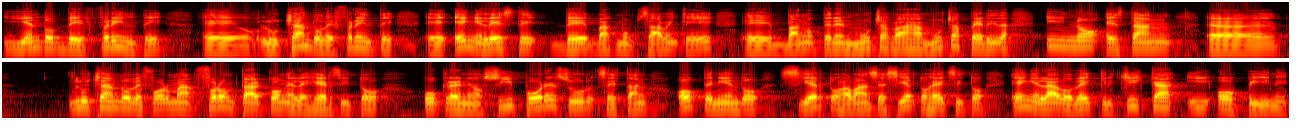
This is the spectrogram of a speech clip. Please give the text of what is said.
yendo de frente, eh, luchando de frente eh, en el este de Bakhmut. Saben que eh, van a obtener muchas bajas, muchas pérdidas y no están luchando de forma frontal con el ejército ucraniano. Sí, por el sur se están obteniendo ciertos avances, ciertos éxitos en el lado de Krichivka y Opine.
